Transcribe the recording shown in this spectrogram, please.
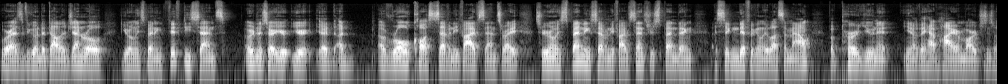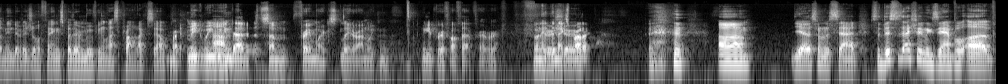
Whereas if you go into Dollar General, you're only spending 50 cents, or no, sorry, you're you're a, a a roll costs 75 cents, right? So you're only spending 75 cents. You're spending a significantly less amount, but per unit, you know, they have higher margins on the individual things, but they're moving less product. So Right. We, we, we Um, can dive into some frameworks later on. We can we could riff off that forever. You want to hit the next sure. product? um, yeah, this one was sad. So this is actually an example of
